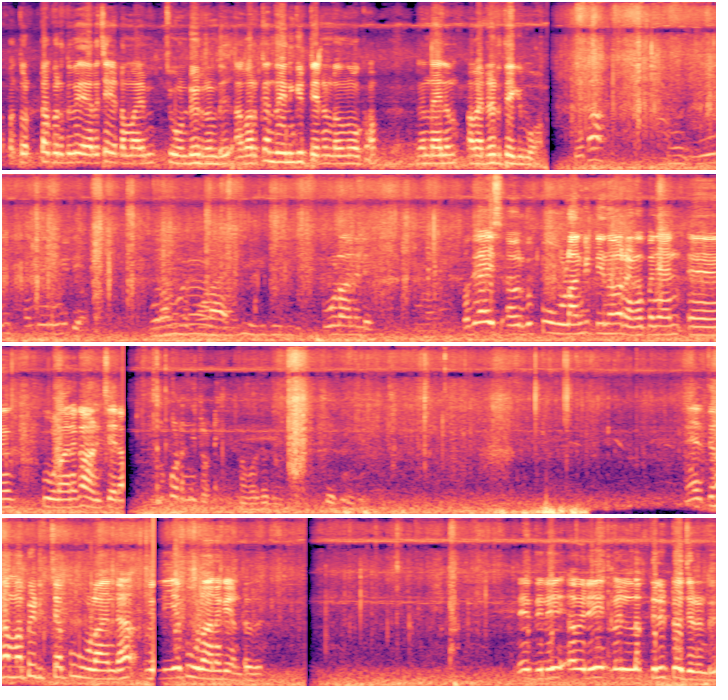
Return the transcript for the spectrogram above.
അപ്പൊ തൊട്ടപ്പുറത്ത് വേറെ ചേട്ടന്മാരും ചൂണ്ടിടുന്നുണ്ട്. അവർക്ക് എന്തെങ്കിലും കിട്ടിയിട്ടുണ്ടോ എന്ന് നോക്കാം. എന്തായാലും അവരുടെ അടുത്തേക്ക് പോവാം. ചേട്ടാ. പൂളാനല്ലേ? അപ്പൊ ഗൈസ് അവർക്ക് പൂളാൻ കിട്ടിയെന്ന് പറയണം അപ്പൊ ഞാൻ പൂളാനെ കാണിച്ചു തരാം. കുടഞ്ഞിട്ടുണ്ട് നേരത്തെ നമ്മ പിടിച്ച പൂളാന്റെ വലിയ പൂളാനൊക്കെ ഉണ്ടത് ഇതിൽ അവർ വെള്ളത്തിൽ ഇട്ട് വെച്ചിട്ടുണ്ട്.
